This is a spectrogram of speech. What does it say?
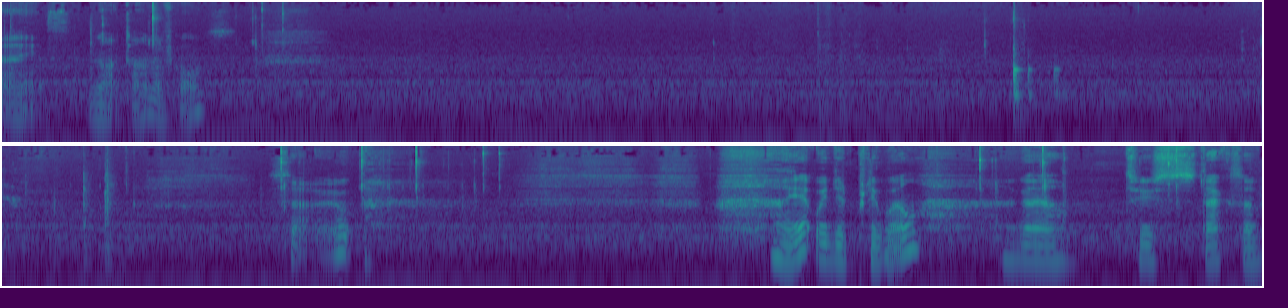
Okay, it's not time, of course. So, uh, yeah, we did pretty well. We got our two stacks of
